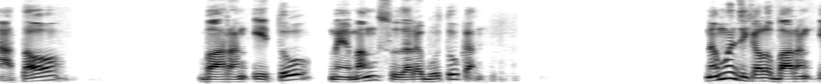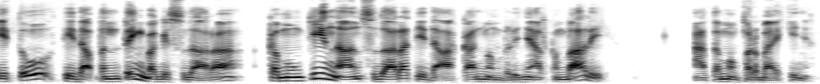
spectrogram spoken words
Atau barang itu memang saudara butuhkan? Namun jikalau barang itu tidak penting bagi saudara, kemungkinan saudara tidak akan membelinya kembali atau memperbaikinya.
